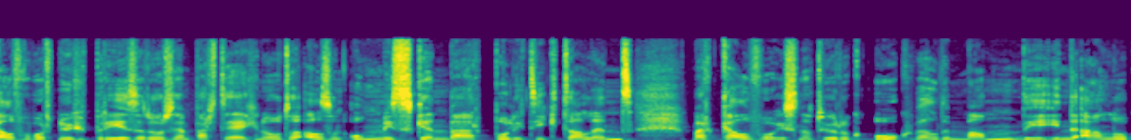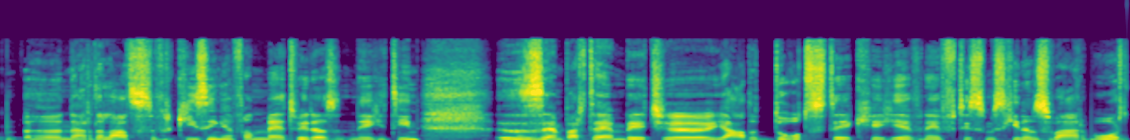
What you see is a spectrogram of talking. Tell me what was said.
Calvo wordt nu geprezen door zijn partijgenoten als een onmiskenbaar politiek talent. Maar Calvo is natuurlijk ook wel de man die in de aanloop uh, naar de laatste verkiezingen van mei 2019 uh, zijn partij een beetje ja, de doodsteek gegeven heeft. is misschien een zwaar woord.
